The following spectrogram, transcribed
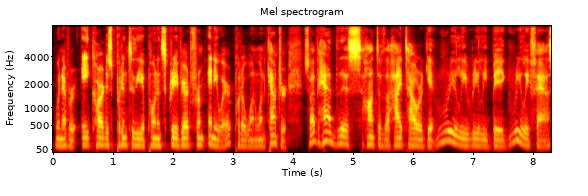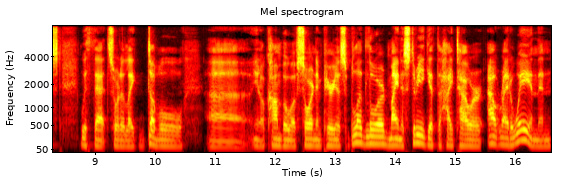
Whenever a card is put into the opponent's graveyard from anywhere, put a 1 1 counter. So I've had this Haunt of the High Tower get really, really big, really fast with that sort of like double. Uh, you know, combo of Sorin Imperious Bloodlord, minus three, get the High Tower out right away, and then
